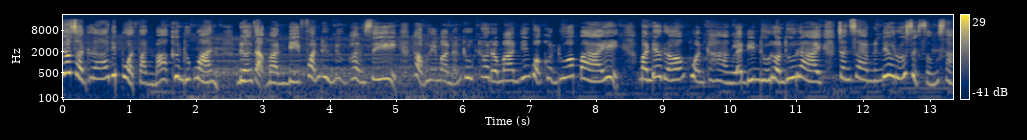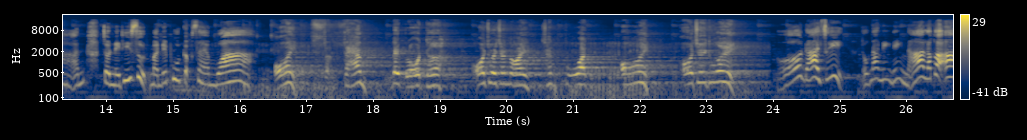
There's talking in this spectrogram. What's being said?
เจ้าสัตว์ร้ายได้ปวดฟันมากขึ้นทุกวัน เนื่องจากมันบีบฟันถึงหนึ่งพันซี่ทำให้มันนั้นทุกทรมานยิ่งกว่าคนทั่วไป มันได้ร้องครวญคางและดิ้นทุรนทุราย จนแซมนั้นได้รู้สึกสงสาร จนในที่สุดมันได้พูดกับแซมว่า โอ้ยแซม ได้โปรดเธอโอ้ช่วยฉันหน่อย ฉันปวด โอ้ยโอ้ช่วยด้วยโอ้ได้สิตรงนั่งนิ่งๆนะ แล้วก็อ้า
